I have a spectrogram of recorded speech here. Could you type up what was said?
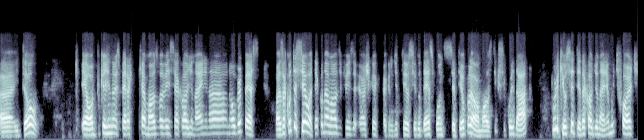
Uh, então, é óbvio que a gente não espera que a Mouse vai vencer a Cloud9 na, na Overpass. Mas aconteceu, até quando a Mouse fez, eu acho que acredito ter sido 10 pontos de CT, eu falei, ó, a Mouse tem que se cuidar, porque o CT da Cloud9 é muito forte.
